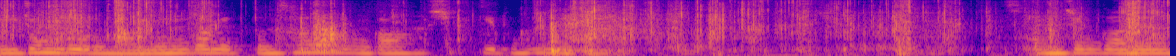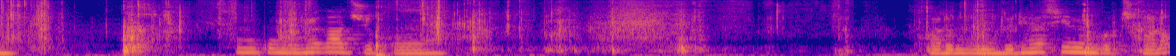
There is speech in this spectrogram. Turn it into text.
제가 이 정도로 막 용감했던 사람인가 싶기도 합니다. 언젠가는 성공을 해가지고 다른 분들이 하시는 것처럼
